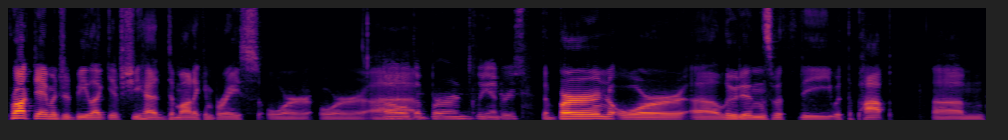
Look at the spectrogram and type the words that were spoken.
proc damage would be like if she had demonic embrace or or uh, oh, the burn, Liandry's. the burn or uh, Ludens with the with the pop. Um,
